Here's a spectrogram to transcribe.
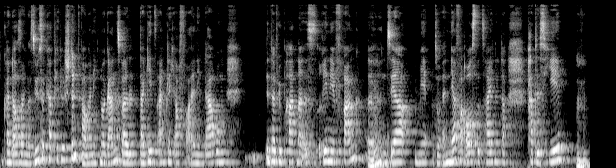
Man könnte auch sagen, das süße Kapitel stimmt aber nicht nur ganz, weil da geht es eigentlich auch vor allen Dingen darum, Interviewpartner ist René Frank, äh, mhm. ein sehr, mehr, also ein mehrfach ausgezeichneter Patissier, mhm.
